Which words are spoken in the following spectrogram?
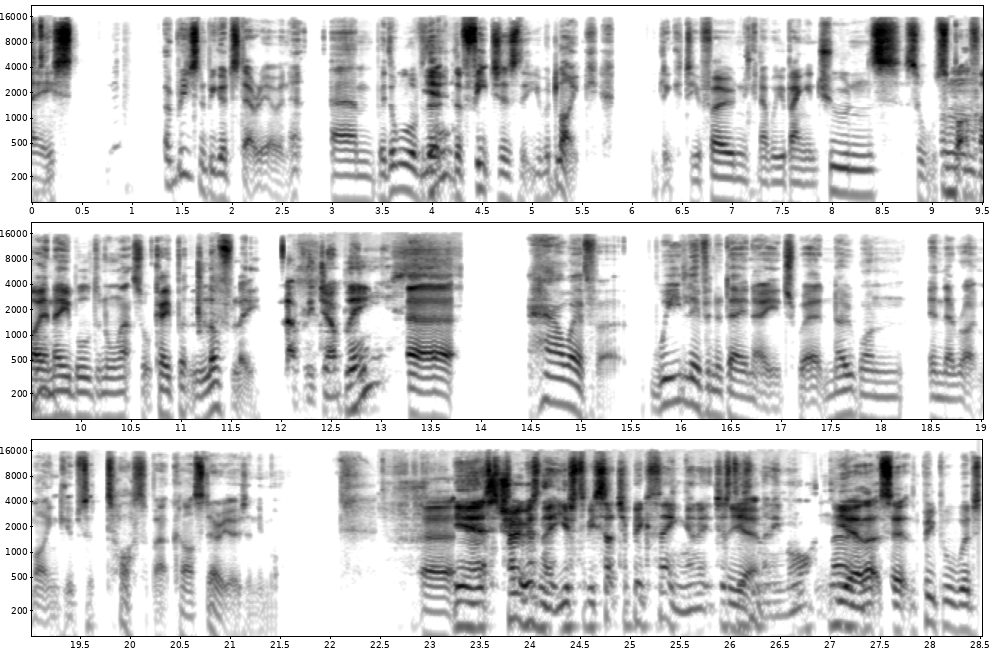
a a reasonably good stereo in it, um, with all of the, Yeah. the features that you would like. You link it to your phone. You can have all your banging tunes. It's all Spotify Mhm. enabled and all that sort of caper. Lovely. Lovely jubbly. Uh, however, we live in a day and age where no one in their right mind gives a toss about car stereos anymore. Uh, Yeah, it's true, isn't it? It used to be such a big thing, and it just Yeah. isn't anymore. No. Yeah, that's it. People would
